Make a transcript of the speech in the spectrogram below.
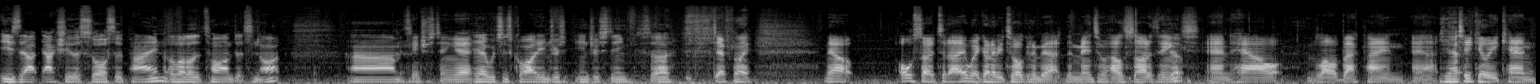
is that actually the source of pain. A lot of the times, it's not. Um, It's interesting, yeah. yeah, which is quite inter- interesting. So, definitely. Now, also today we're going to be talking about the mental health side of things and how lower back pain, uh, Yep. particularly, can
